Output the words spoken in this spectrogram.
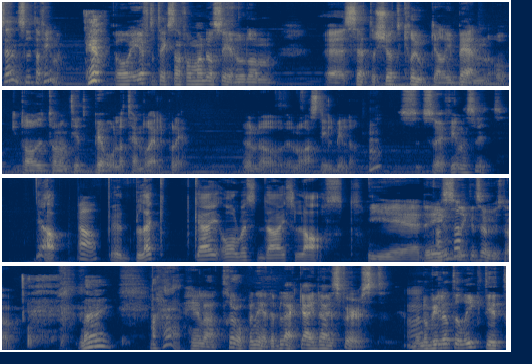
Sen slutar filmen. Ja. Och i eftertexterna får man då se hur de eh, sätter köttkrokar i Ben och drar ut honom till ett bål och tänder eld på det. Under några stillbilder. Så, så är filmen slut. Ja, Ja. the black guy always dies last. Yeah, det är Alltså? inte riktigt så Gustav. Nej. Nähä. Hela tropen är the black guy dies first. Men de ville inte riktigt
